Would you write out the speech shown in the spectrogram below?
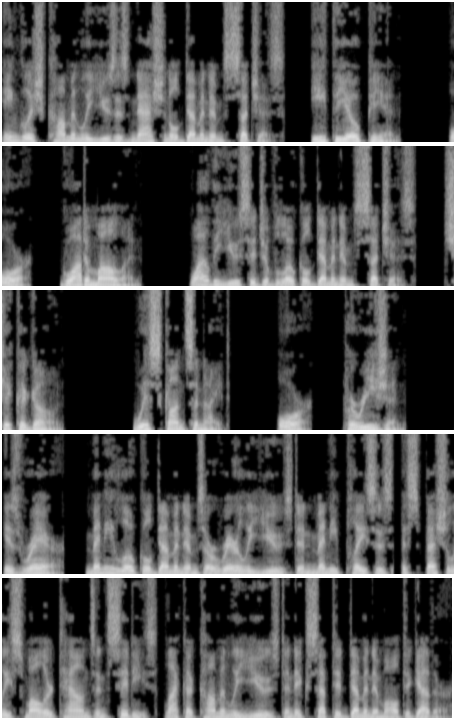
English commonly uses national demonyms such as «Ethiopian» or Guatemalan, while the usage of local demonyms such as Chicagoan, Wisconsinite, or Parisian is rare. Many local demonyms are rarely used and many places, especially smaller towns and cities, lack a commonly used and accepted demonym altogether.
